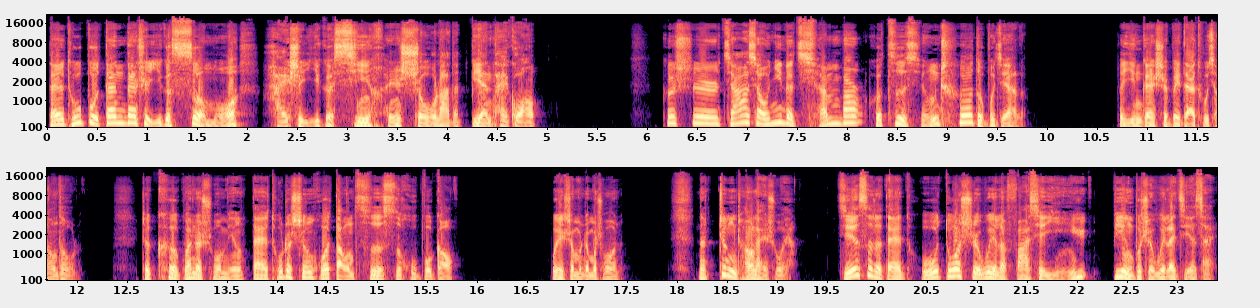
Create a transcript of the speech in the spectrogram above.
歹徒不单单是一个色魔，还是一个心狠手辣的变态狂。可是，贾小妮的钱包和自行车都不见了，这应该是被歹徒抢走了。这客观的说明，歹徒的生活档次似乎不高。为什么这么说呢？那正常来说呀，劫色的歹徒多是为了发泄淫欲，并不是为了劫财。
